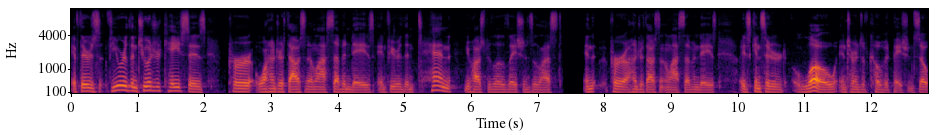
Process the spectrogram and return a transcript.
if there's fewer than 200 cases per 100,000 in the last seven days, and fewer than 10 new hospitalizations in the last in, per 100,000 in the last seven days, is considered low in terms of COVID patients. So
